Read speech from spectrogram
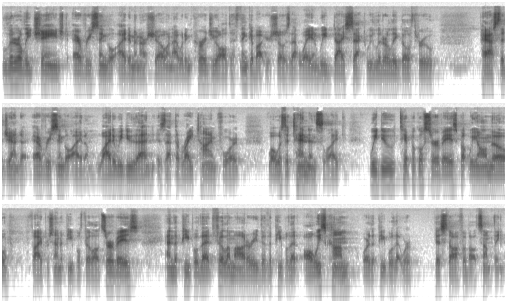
literally changed every single item in our show, and I would encourage you all to think about your shows that way. And we dissect, we literally go through past agenda, every single item. Why do we do that? Is that the right time for it? What was attendance like? We do typical surveys, but we all know 5% of people fill out surveys, and the people that fill them out are either the people that always come or the people that were pissed off about something.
